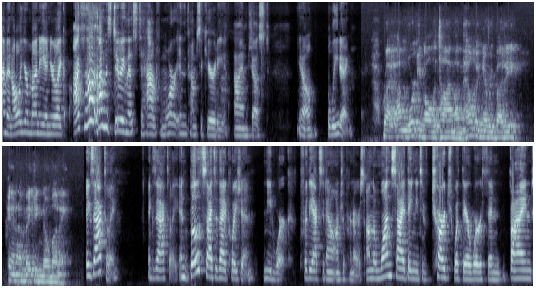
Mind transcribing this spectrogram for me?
time and all your money. And you're like, I thought I was doing this to have more income security. I'm just, you know, bleeding. Right. I'm working all the time. I'm helping everybody and I'm making no money. Exactly. Exactly. And both sides of that equation need work for the accidental entrepreneurs. On the one side, they need to charge what they're worth and find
